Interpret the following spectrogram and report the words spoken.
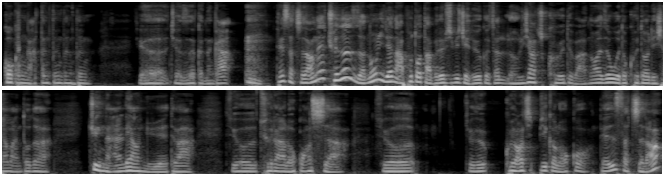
高跟鞋，等等等等，就就是搿能介。但实际上呢，确实是，侬现在哪怕到 WPP 集团搿只楼里向去看，对伐？侬还是会得看到里向蛮多的俊男靓女，对伐？然后穿了也老光鲜啊，然后就是看上去逼格老高，但是实际上，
